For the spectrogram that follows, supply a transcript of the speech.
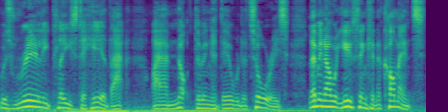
was really pleased to hear that i am not doing a deal with the tories. Let me know what you think in the comments.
